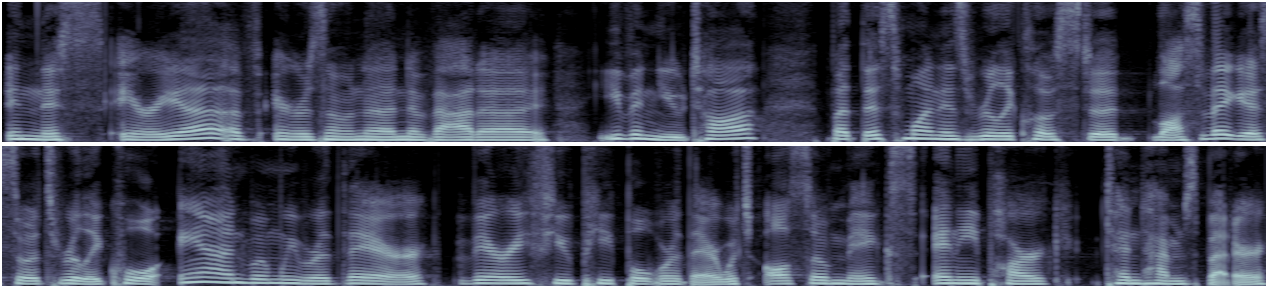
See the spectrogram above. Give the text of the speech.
in this area of Arizona, Nevada, even Utah. But this one is really close to Las Vegas, so it's really cool. And when we were there, very few people were there, which also makes any park 10 times better.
